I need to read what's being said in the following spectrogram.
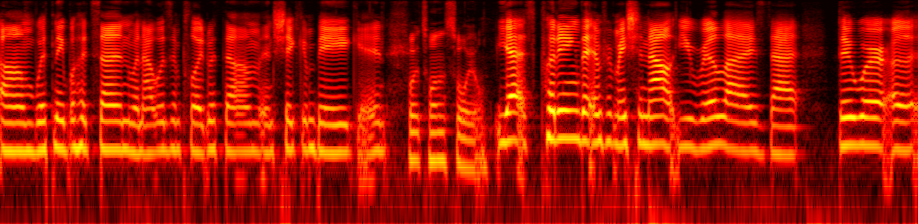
um, with Neighborhood Sun when I was employed with them and Shake and Bake and Foot on the soil. Yes, putting the information out, you realize that there were a,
